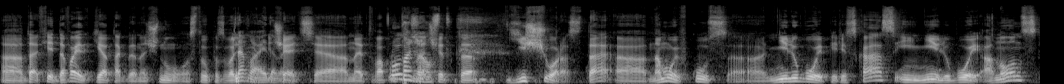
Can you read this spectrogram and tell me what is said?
Да, Федь, давай я тогда начну, с твоего позволения, давай, отвечать давай. Э, на этот вопрос. Ну, Значит, э, еще раз, да, э, на мой вкус, не любой пересказ и не любой анонс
